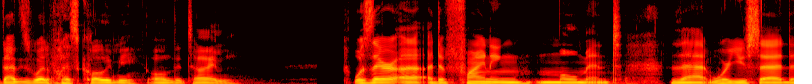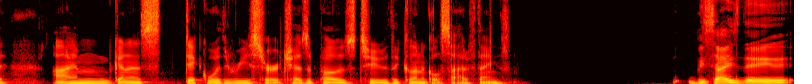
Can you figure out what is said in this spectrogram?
that is what was calling me all the time. Was there a, a defining moment that where you said, "I'm gonna stick with research as opposed to the clinical side of things"? Besides the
